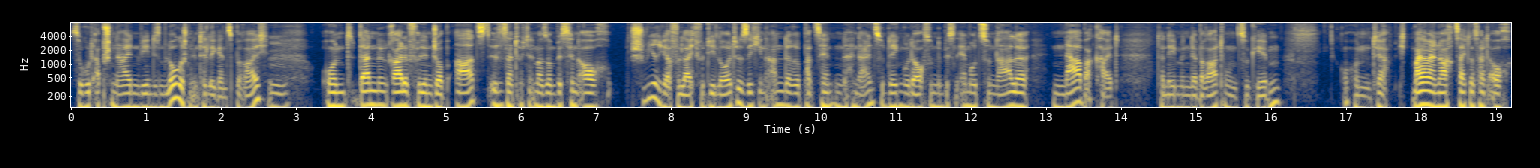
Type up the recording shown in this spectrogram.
so gut abschneiden wie in diesem logischen Intelligenzbereich. Mhm. Und dann gerade für den Job Arzt ist es natürlich dann immer so ein bisschen auch schwieriger vielleicht für die Leute, sich in andere Patienten hineinzudenken oder auch so ein bisschen emotionale Nahbarkeit dann eben in der Beratung zu geben. Und ja, ich, meiner Meinung nach zeigt das halt auch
